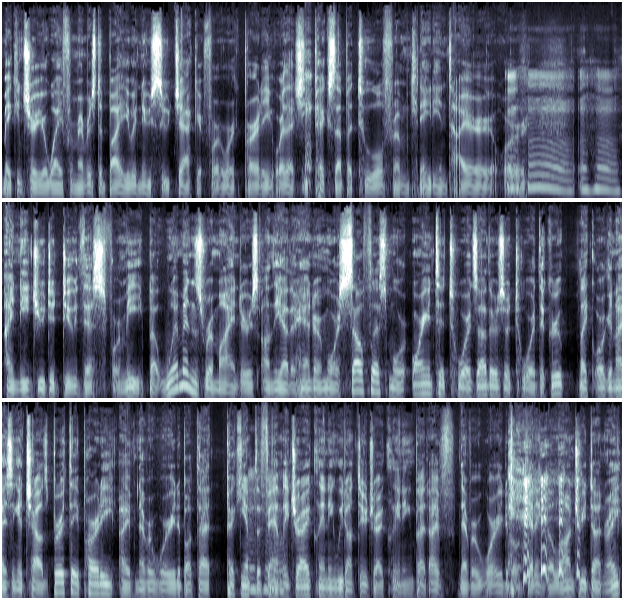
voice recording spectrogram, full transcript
making sure your wife remembers to buy you a new suit jacket for a work party, or that she picks up a tool from Canadian Tire, or mm-hmm, mm-hmm. I need you to do this for me. But women's reminders, on the other hand, are more selfless, more oriented towards others or toward the group, like organizing a child's birthday party. I've never worried about that. Picking up the mm-hmm. family dry cleaning. We don't do dry cleaning, but I've never worried about getting the laundry done, right?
